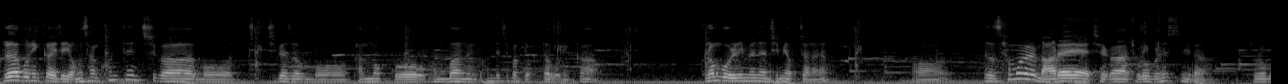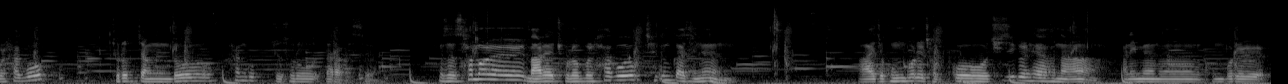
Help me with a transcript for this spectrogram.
그러다 보니까 이제 영상 컨텐츠가 뭐 지- 집에서 뭐 밥 먹고 공부하는 컨텐츠밖에 없다 보니까 그런 거 올리면은 재미없잖아요. 어, 그래서 3월 말에 제가 졸업을 했습니다. 졸업을 하고 졸업장도 한국 주소로 따라갔어요. 그래서 3월 말에 졸업을 하고 최근까지는 아 이제 공부를 접고 취직을 해야 하나 아니면은 공부를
